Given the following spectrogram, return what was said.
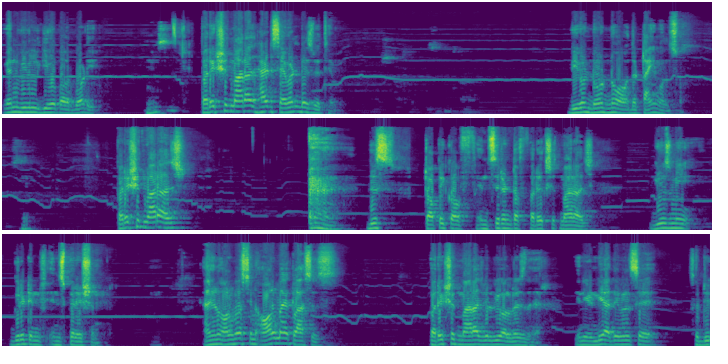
when we will give up our body. Hmm? Parikshit Maharaj had seven days with him. We even don't know the time also. Hmm? Parikshit Maharaj, this topic of incident of Parikshit Maharaj gives me great inspiration. And in almost in all my classes, Parikshit Maharaj will be always there. In India, they will say, so do,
